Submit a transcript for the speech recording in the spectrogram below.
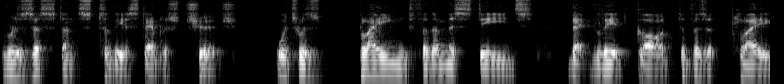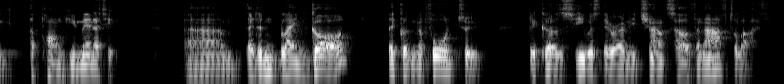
resistance to the established church, which was blamed for the misdeeds that led God to visit plague upon humanity. Um, they didn't blame God, they couldn't afford to because he was their only chance of an afterlife.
